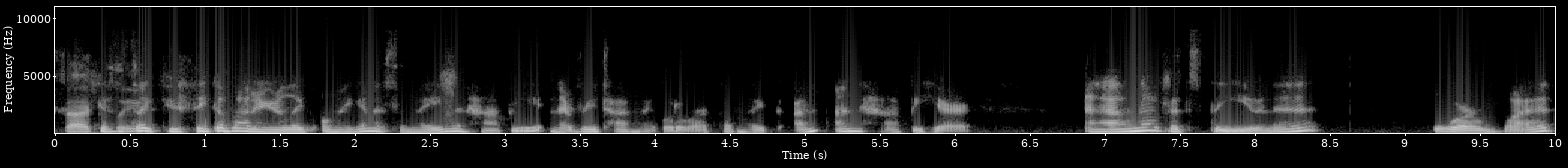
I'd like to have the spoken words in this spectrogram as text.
Exactly. Because it's like you think about it and you're like, oh my goodness, am I even happy? And every time I go to work, I'm like, I'm unhappy here. And I don't know if it's the unit or what,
